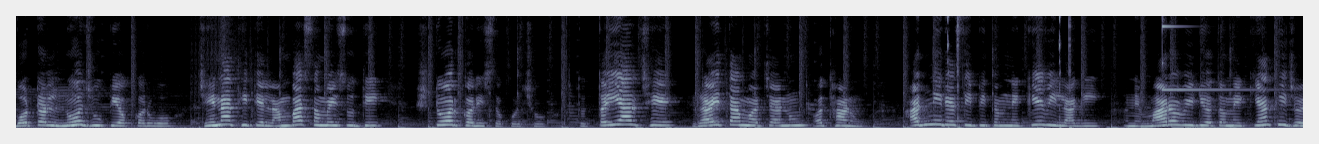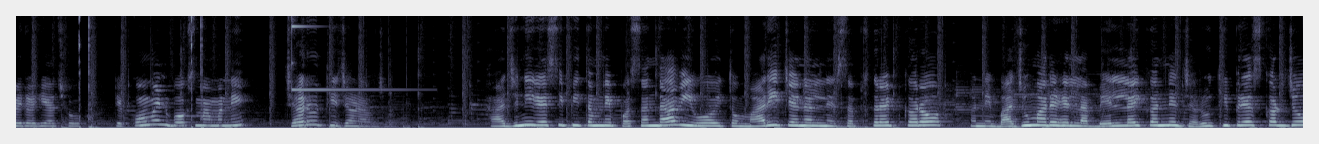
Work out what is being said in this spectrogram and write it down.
બોટલનો જ ઉપયોગ કરવો, જેનાથી તે લાંબા સમય સુધી સ્ટોર કરી શકો છો. તો તૈયાર છે રાયતા મરચાંનું અથાણું. આજની રેસીપી તમને કેવી લાગી? અને મારો વીડિયો તમે ક્યાંથી જોઈ રહ્યા છો તે કોમેન્ટ બોક્સમાં મને જરૂરથી જણાવજો. આજની રેસીપી તમને પસંદ આવી હોય તો મારી ચેનલને સબસ્ક્રાઈબ કરો અને બાજુમાં રહેલા બેલ લાઇકનને જરૂરથી પ્રેસ કરજો,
